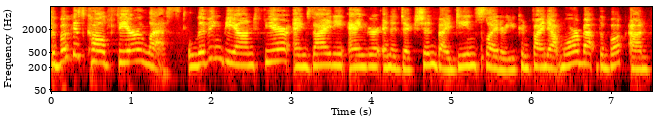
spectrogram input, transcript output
The book is called Fear Less Living Beyond Fear, Anxiety, Anger, and Addiction by Dean Sluyter. You can find out more about the book on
